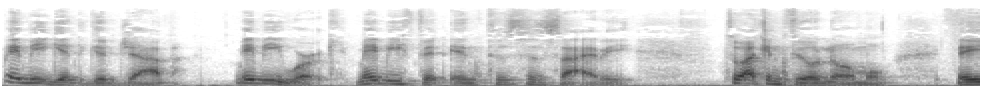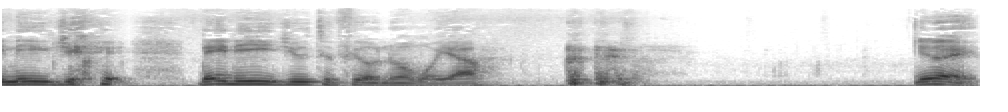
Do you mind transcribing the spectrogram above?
Maybe get a good job. Maybe work. Maybe fit into society, so I can feel normal. They need you. They need you to feel normal, y'all. you know.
